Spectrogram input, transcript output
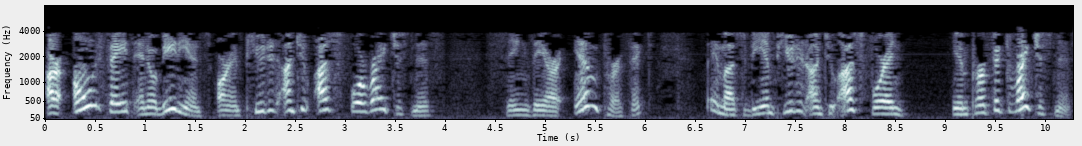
our own faith and obedience are imputed unto us for righteousness, seeing they are imperfect, they must be imputed unto us for an imperfect righteousness,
